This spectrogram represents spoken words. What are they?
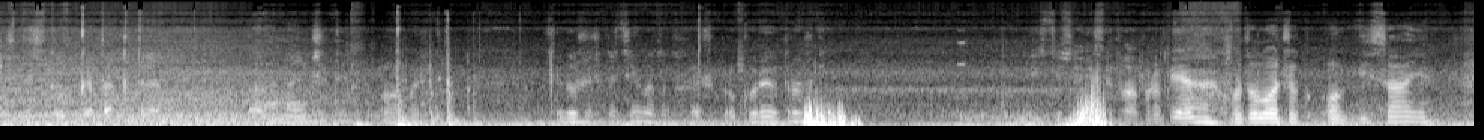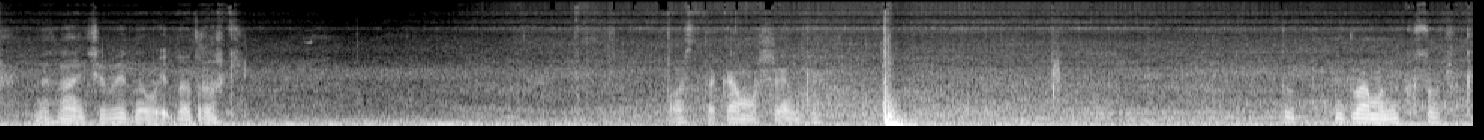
Шестиступка, так треба зменшити оберт. Сідушечка ціла, тут хтось прокурив трошки. 262 пробіга, потолочок обвісає. Не знаю чи видно, видно трошки. Ось така машинка. Тут відламаний кусочок.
